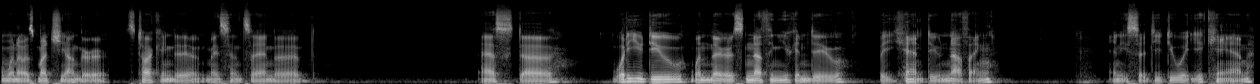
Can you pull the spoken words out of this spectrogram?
when I was much younger, I was talking to my sensei and uh, asked, uh, "What do you do when there's nothing you can do, but you can't do nothing?" And he said, "You do what you can."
